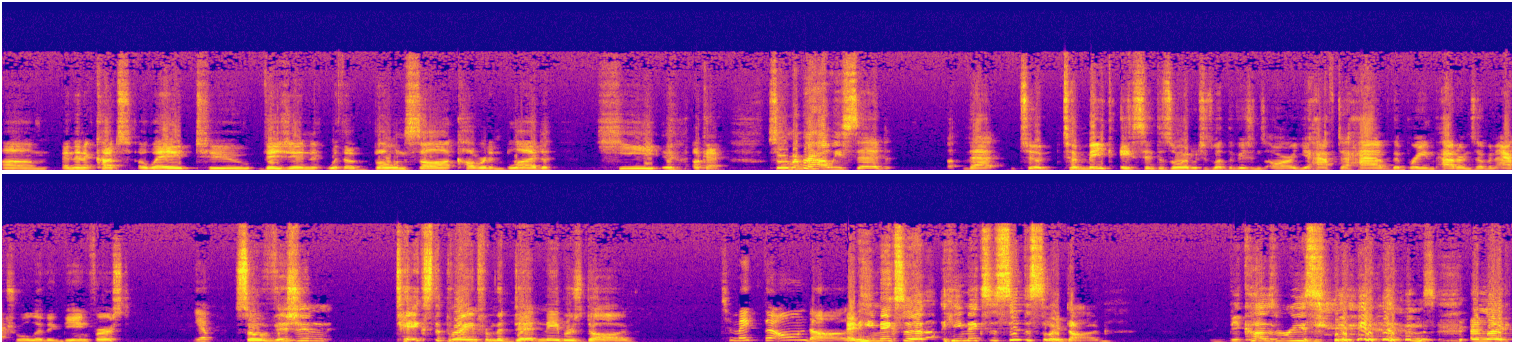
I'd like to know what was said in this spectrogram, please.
Um, and then it cuts away to Vision with a bone saw covered in blood. He okay. So remember how we said uh, that to to make a synthezoid, which is what the visions are, you have to have the brain patterns of an actual living being first. Yep. So Vision takes the brain from the dead neighbor's dog, To make their own dog. and he makes a he makes a synthezoid dog because reasons. and like,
